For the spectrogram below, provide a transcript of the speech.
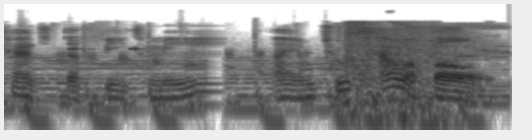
Can't defeat me. I am too powerful.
